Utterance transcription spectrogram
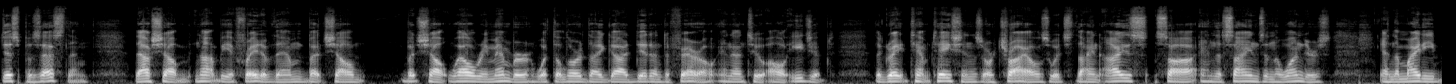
dispossess them? Thou shalt not be afraid of them, but shall but shalt well remember what the Lord thy God did unto Pharaoh and unto all Egypt, the great temptations or trials which thine eyes saw, and the signs and the wonders, and the mighty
